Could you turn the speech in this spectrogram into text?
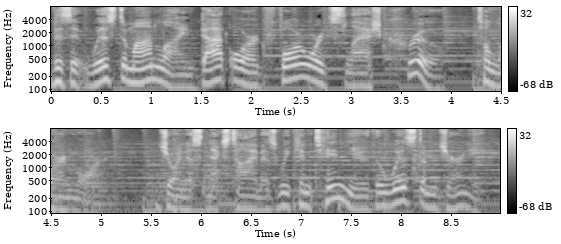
Visit wisdomonline.org forward slash crew to learn more. Join us next time as we continue the wisdom journey.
